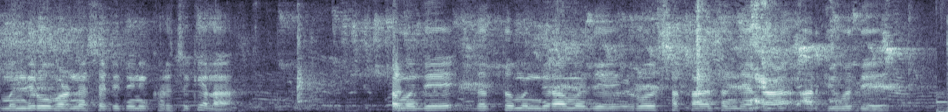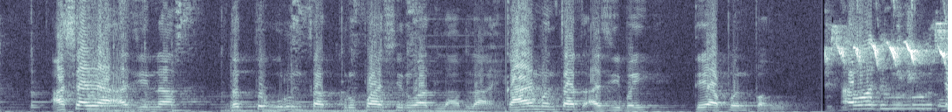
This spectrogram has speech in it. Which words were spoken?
मंदिर उभारण्यासाठी त्यांनी खर्च केला. त्यामध्ये दत्त मंदिरामध्ये रोज सकाळ संध्याकाळ आरती होते. अशा या आजींना दत्तगुरूंचा कृपाशीर्वाद लाभला आहे. काय म्हणतात आजीबाई? ते आपण पाहू. अवधूत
